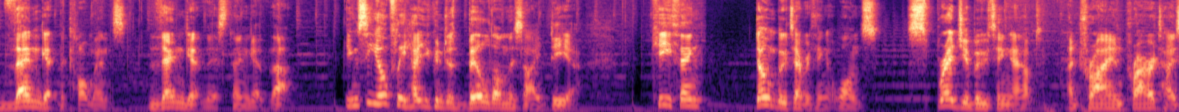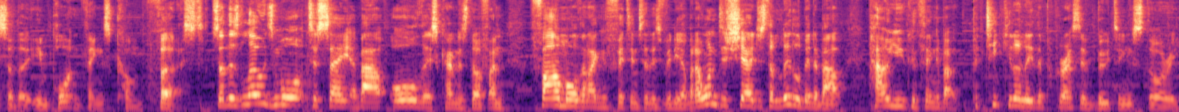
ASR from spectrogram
then get the comments, then get this, then get that. You can see hopefully how you can just build on this idea. Key thing, don't boot everything at once, spread your booting out and try and prioritize so that the important things come first. So there's loads more to say about all this kind of stuff and far more than I can fit into this video, but I wanted to share just a little bit about how you can think about particularly the progressive booting story.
